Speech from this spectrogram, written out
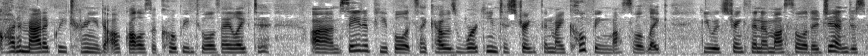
automatically turning to alcohol as a coping tool. As I like to um, say to people, it's like I was working to strengthen my coping muscle. Like you would strengthen a muscle at a gym, just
